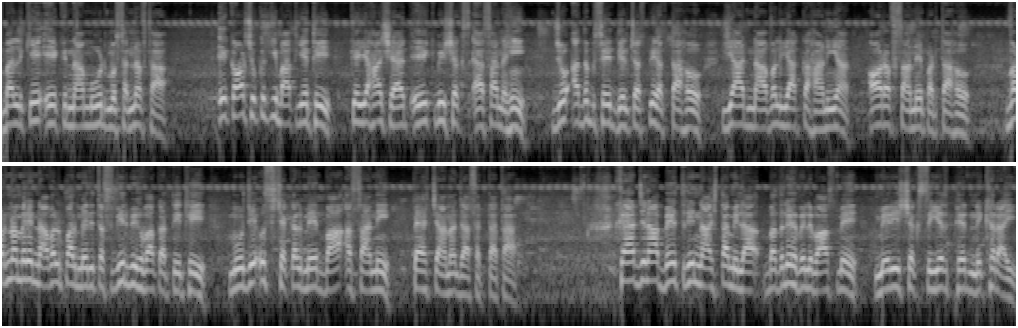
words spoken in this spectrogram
बल्कि एक नामूर मुसन्फ़ था। एक और शुक्र की बात यह थी कि यहाँ शायद एक भी शख्स ऐसा नहीं, जो अदब से दिलचस्पी रखता हो, या नावल या कहानियाँ और अफसाने पढ़ता हो। वरना मेरे नावल पर मेरी तस्वीर भी हुआ करती थी। मुझे उस शक्ल में बासानी पहचाना जा सकता था। खैर जनाब, बेहतरीन नाश्ता मिला। बदले हुए लिबास में मेरी शख्सियत फिर निखर आई।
